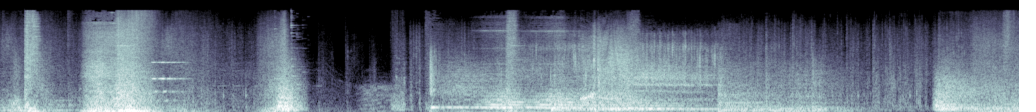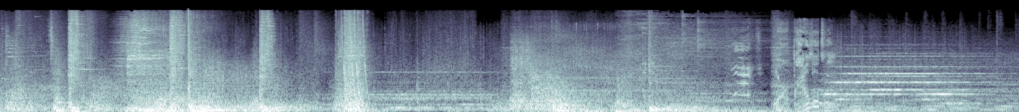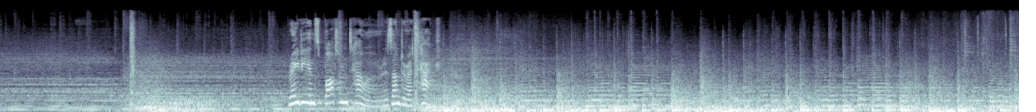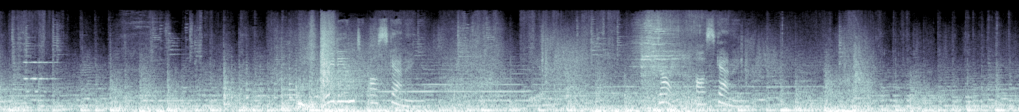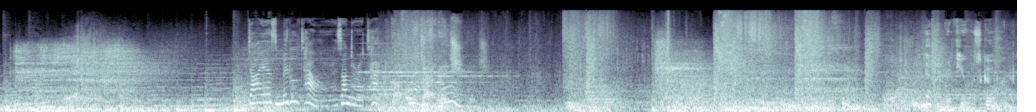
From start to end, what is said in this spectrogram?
Radiant's bottom tower is under attack. Radiant are scanning. Dire are scanning. Dire's middle tower is under attack. Damage. Never refuse gold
